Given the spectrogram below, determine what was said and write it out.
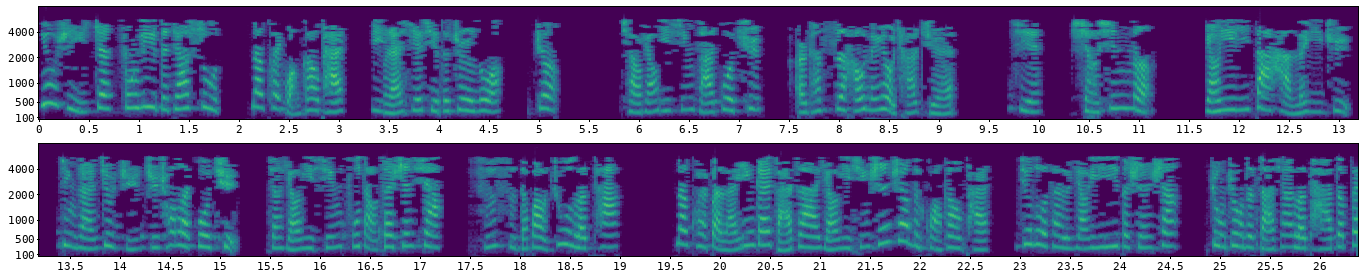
又是一阵锋利的加速，那块广告牌已然斜斜的坠落，正。乔姚一心砸过去，而他丝毫没有察觉。姐，小心呢！姚依依大喊了一句，竟然就直直冲了过去，将姚一心扑倒在身下，死死的抱住了他。那块本来应该砸在姚一心身上的广告牌，就落在了姚依依的身上，重重的砸向了他的背，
